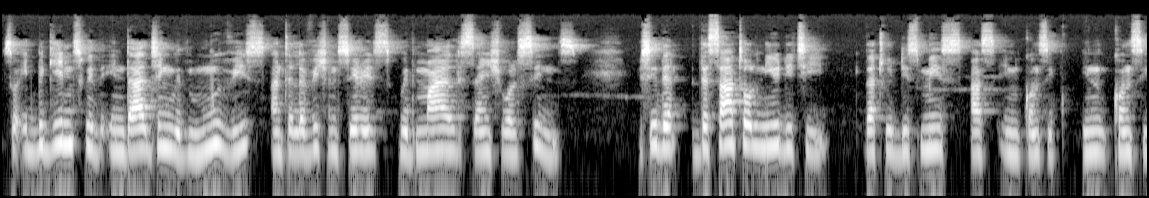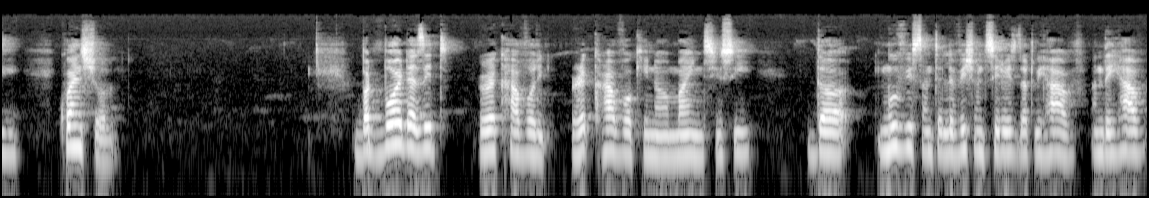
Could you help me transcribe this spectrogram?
so it begins with indulging with movies and television series with mild sensual scenes. You see, the, the subtle nudity that we dismiss as inconsequential. But boy, does it wreak havoc, wreak havoc in our minds. You see, the movies and television series that we have, and they have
